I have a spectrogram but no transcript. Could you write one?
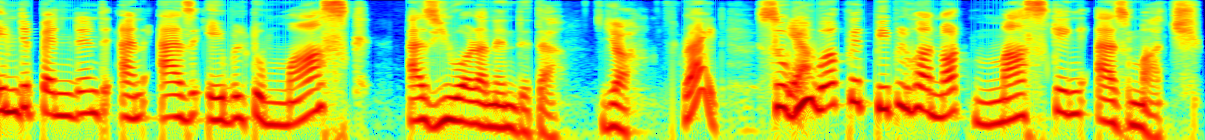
independent and as able to mask as you are Anindita. Yeah. Right. So we work with people who are not masking as much.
